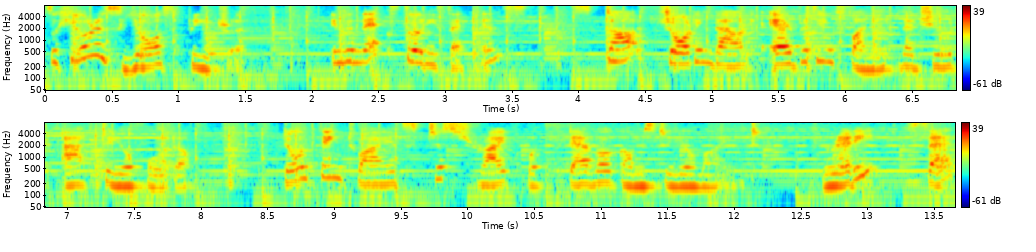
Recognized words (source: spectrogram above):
So here is your speed drill. In the next 30 seconds, start jotting down everything funny that you would add to your folder. Don't think twice, just write whatever comes to your mind. Ready, set,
